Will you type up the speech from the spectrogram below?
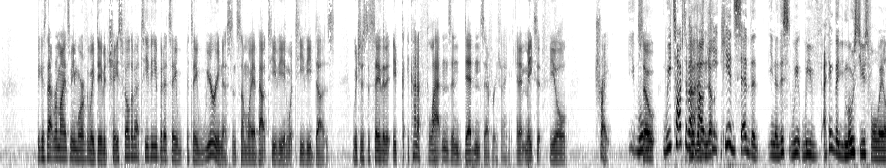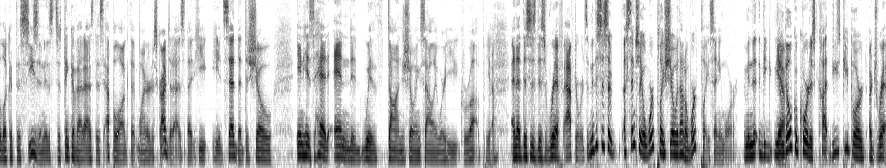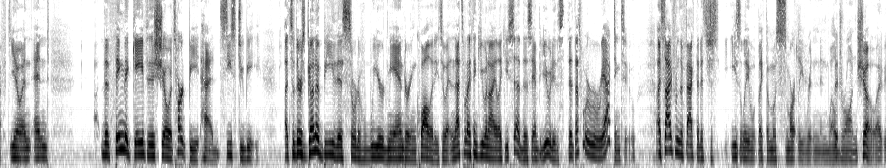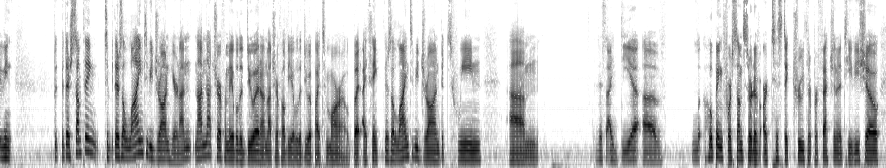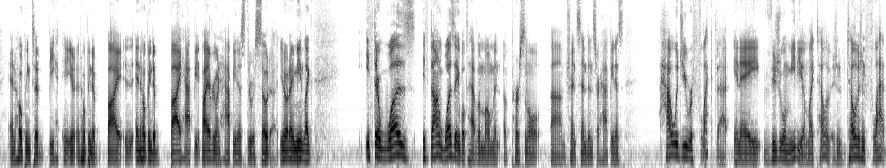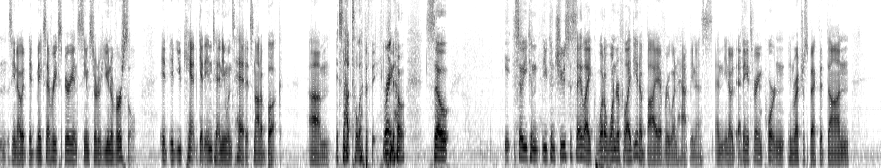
because that reminds me more of the way David Chase felt about TV, but it's a, it's a weariness in some way about TV and what TV does, which is to say that it, it, it kind of flattens and deadens everything, and it makes it feel trite. Well, so we talked about so how no- he, he had said that you know this we we've I think the most useful way to look at this season is to think of it as this epilogue that Weiner described it as that he he had said that the show in his head ended with Don showing Sally where he grew up Yeah. and that this is this riff afterwards I mean this is a, essentially a workplace show without a workplace anymore I mean the the, the Yeah. umbilical cord is cut these people are adrift you know and and the thing that gave this show its heartbeat had ceased to be. Uh, so there's gonna be this sort of weird meandering quality to it, and that's what I think you and I, like you said, this ambiguity. This, that's what we were reacting to. Aside from the fact that it's just easily like the most smartly written and well drawn show. I, I mean, but, but there's something to there's a line to be drawn here, and I'm I'm not sure if I'm able to do it. I'm not sure if I'll be able to do it by tomorrow. But I think there's a line to be drawn between um, this idea of l- hoping for some sort of artistic truth or perfection in a TV show, and hoping to be you know, and hoping to buy and hoping to buy happy buy everyone happiness through a soda. You know what I mean? Like if there was if Don was able to have a moment of personal um, transcendence or happiness, how would you reflect that in a visual medium like television? Television flattens, you know, it, it makes every experience seem sort of universal. It, it you can't get into anyone's head. It's not a book. Um, it's not telepathy, Right. you know. So, so you can you can choose to say like, what a wonderful idea to buy everyone happiness, and you know, I think it's very important in retrospect that Don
